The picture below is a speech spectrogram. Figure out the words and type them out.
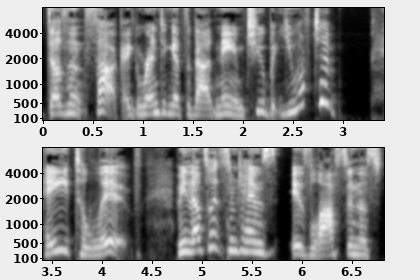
doesn't suck. Like renting gets a bad name too, but you have to pay to live. I mean, that's what sometimes is lost in this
